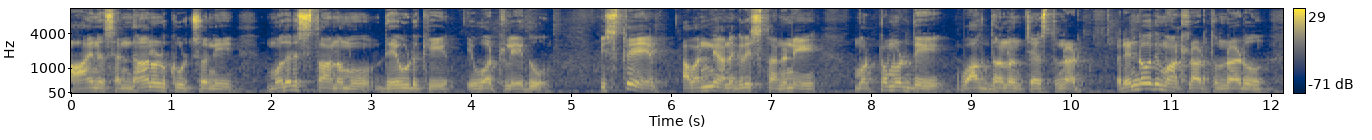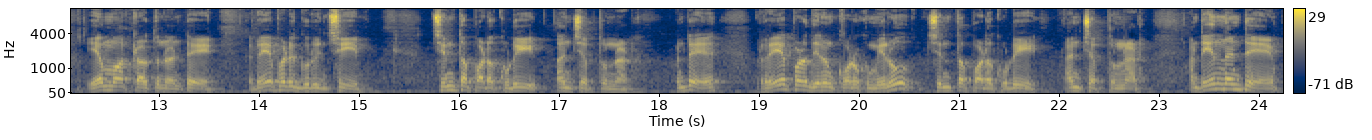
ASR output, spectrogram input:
ఆయన సంధానాలు కూర్చొని మొదటి స్థానము దేవుడికి ఇవ్వట్లేదు. ఇస్తే అవన్నీ అనుగ్రహిస్తానని మొట్టమొదటి వాగ్దానం చేస్తున్నాడు. రెండవది మాట్లాడుతున్నాడు ఏం మాట్లాడుతున్నాడంటే రేపటి గురించి చింతపడకుడి అని చెప్తున్నాడు. అంటే రేపటి దినం కొరకు మీరు చింతపడకుడి అని చెప్తున్నాడు. అంటే ఏంటంటే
